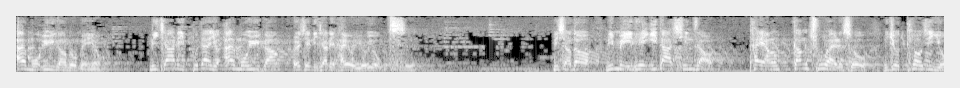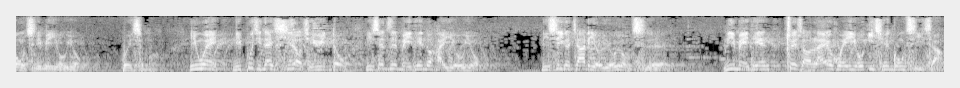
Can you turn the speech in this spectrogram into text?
按摩浴缸都没有。你家里不但有按摩浴缸，而且你家里还有游泳池。你想到，你每天一大清早，太阳刚出来的时候，你就跳进游泳池里面游泳。为什么？因为你不仅在洗澡前运动，你甚至每天都还游泳。你是一个家里有游泳池的人，你每天最少来回游一千公尺以上。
